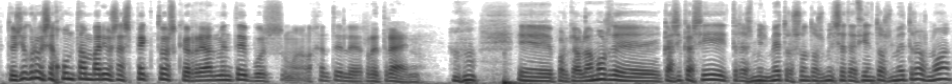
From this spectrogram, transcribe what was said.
Entonces yo creo que se juntan varios aspectos que realmente pues, a la gente le retraen. Eh, porque hablamos de casi casi 3.000 metros, son 2.700 metros, ¿no?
